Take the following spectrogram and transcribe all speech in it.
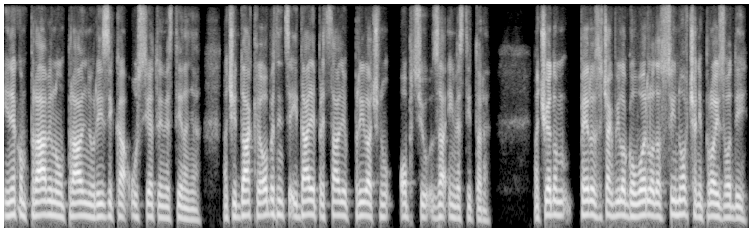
i nekom pravilnom upravljanju rizika u svijetu investiranja. Znači, dakle, obveznice i dalje predstavljaju privlačnu opciju za investitore. Znači, u jednom periodu se čak bilo govorilo da su svi novčani proizvodi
